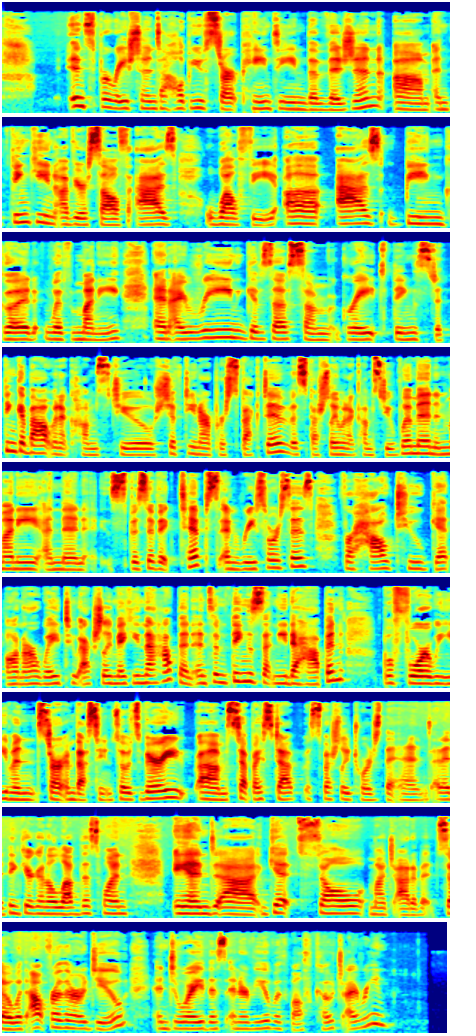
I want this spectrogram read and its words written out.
inspiration to help you start painting the vision um, and thinking of yourself as wealthy, uh, as being good with money. And Eirin gives us some great things to think about when it comes to shifting our perspective, especially when it comes to women and money, and then specific tips and resources for how to get on our way to actually making that happen and some things that need to happen before we even start investing. So it's very um, step by step, especially towards the end. And I think you're going to love this one and uh, get so much out of it. So without further ado, enjoy this interview with wealth coach Eirin.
